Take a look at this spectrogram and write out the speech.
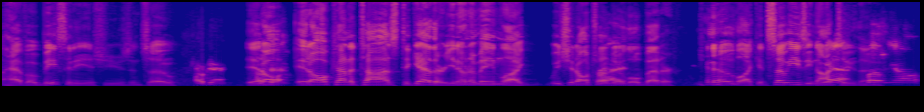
have obesity issues. And so Okay. it Okay. all it all kind of ties together. You know what I mean? Like we should all try to do a little better. You know, like it's so easy not yeah, to though. Well, you know,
